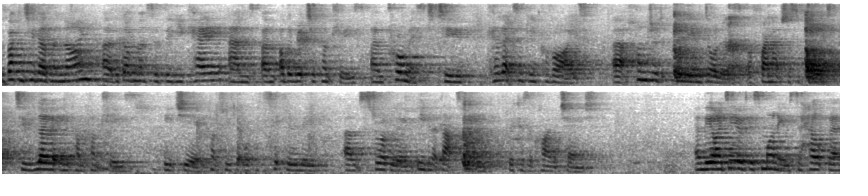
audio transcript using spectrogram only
So back in 2009, uh, the governments of the UK and um, other richer countries um, promised to collectively provide uh, $100 billion of financial support to lower income countries each year, countries that were particularly um, struggling even at that time because of climate change. And the idea of this money was to help them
